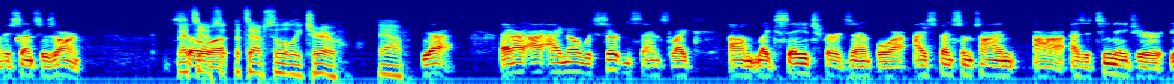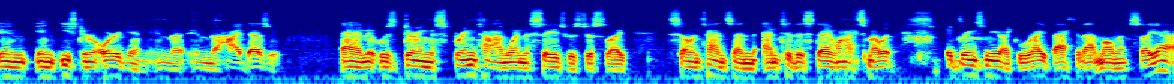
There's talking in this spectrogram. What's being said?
other senses aren't. That's so, abso- uh, that's absolutely true. Yeah. Yeah, and I, I know with certain sense like um, like sage, for example. I, I spent some time uh, as a teenager in in Eastern Oregon in the in the high desert, and it was during the springtime when the sage was just like so intense. And and to this day when i smell it it brings me like right back to that moment. So yeah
